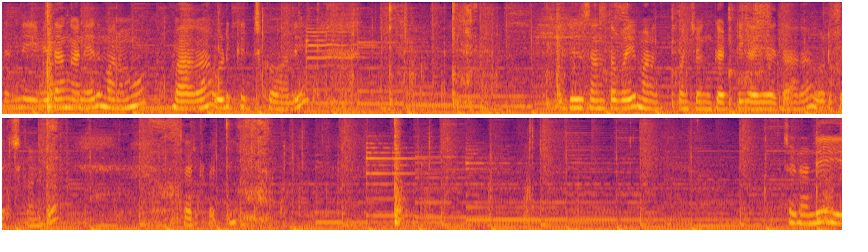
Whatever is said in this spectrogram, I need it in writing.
చూడండి ఈ విధంగా అనేది మనము బాగా ఉడికించుకోవాలి. డ్యూస్ అంతా పోయి మనకు కొంచెం గట్టిగా అయ్యేదాకా ఉడికించుకుంటే సరిపోద్ది. చూడండి ఈ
